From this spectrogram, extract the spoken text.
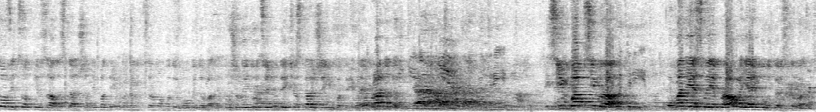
100% зали скажуть, що не потрібно, ми їх все одно будемо видавати. Тому що знайдуться люди, які скажуть, що їм потрібно. Я правильно кажу? Сім баб, сім рад. У мене є своє право, я їм буду користуватися.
